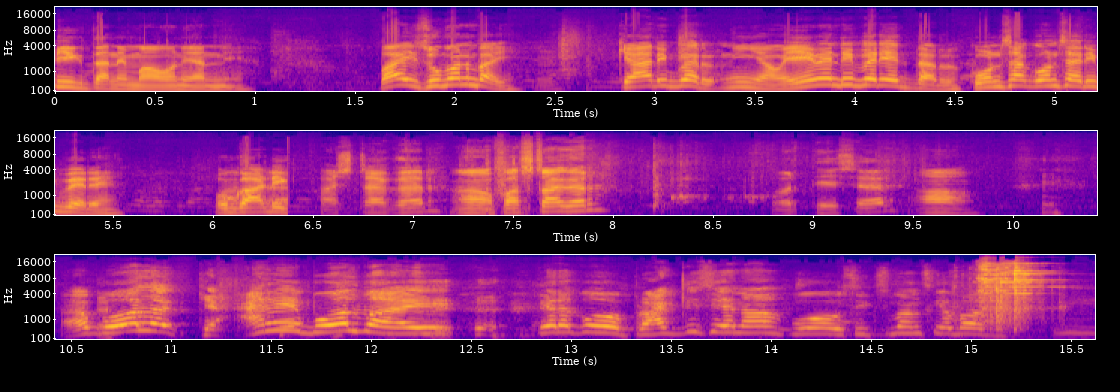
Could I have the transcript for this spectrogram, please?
పీకుతానే మావని అన్ని. బాయ్ సుమన్ బాయ్. क्या रिपेयर नहीं है ये रिपेयर है इधर कौन सा कौन सा रिपेयर है? वो गाड़ी। फ़र्स्ट आगर हाँ फ़र्स्ट आगर और थेसर हाँ। अब बोल क्या अरे बोल भाई। तेरे को प्रैक्टिस है ना वो सिक्स मंथ्स के बाद। hmm.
